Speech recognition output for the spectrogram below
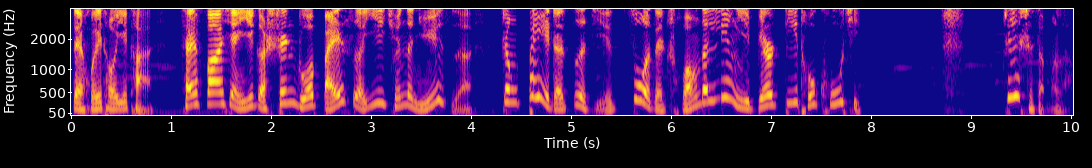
再回头一看，才发现一个身着白色衣裙的女子正背着自己坐在床的另一边低头哭泣。这是怎么了？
